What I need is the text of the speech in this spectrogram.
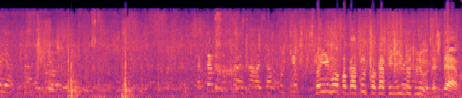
Это уже моя. Так там сухо осталось, а в пути Стоїмо поки тут, поки підійдуть люди, ждемо.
